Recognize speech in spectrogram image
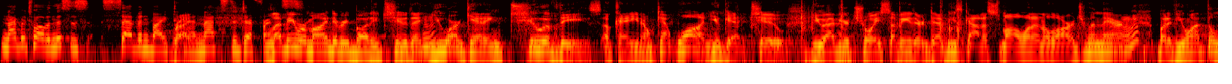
9 by 12, and this is 7 by 10. Right. And that's the difference. Let me remind everybody, too, that mm -hmm. you are getting two of these, okay? You don't get one, you get two. You have your choice of either, Debbie's got a small one and a large one there, mm -hmm. but if you want the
